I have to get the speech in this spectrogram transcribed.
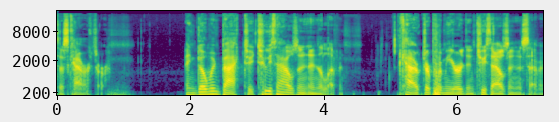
this character. And going back to 2011, character premiered in 2007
